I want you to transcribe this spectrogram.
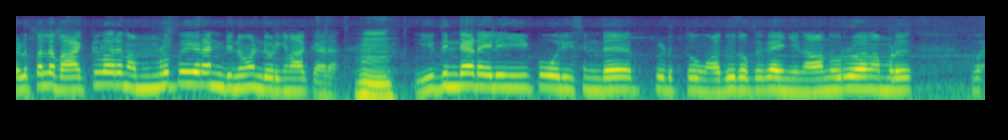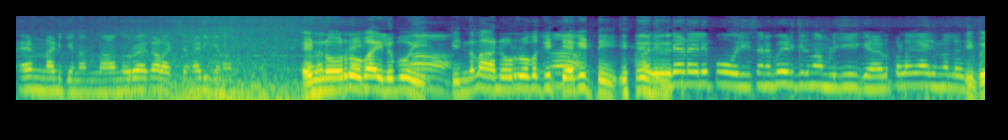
എളുപ്പല്ല ബാക്കിയുള്ളവരെ നമ്മളിപ്പോ ഈ റെന്റിന് വണ്ടി ഓടിക്കുന്ന ആൾക്കാരാ. ഇതിന്റെ ഇടയിൽ ഈ പോലീസിന്റെ പിടുത്തവും അതും ഇതൊക്കെ കഴിഞ്ഞ് നാനൂറ് രൂപ നമ്മൾ എണ്ണ അടിക്കണം നാനൂറ് രൂപ കളക്ഷൻ അടിക്കണം. എണ്ണൂറ് രൂപ അതിൽ പോയി. പിന്നെ നാനൂറ് രൂപ കിട്ടിയാ കിട്ടി. അതിന്റെ ഇടയിൽ പോലീസിനെ പേടിച്ചിട്ട് നമ്മൾ ജീവിക്കണം എളുപ്പമുള്ള കാര്യം നല്ലത്. ഇപ്പൊ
